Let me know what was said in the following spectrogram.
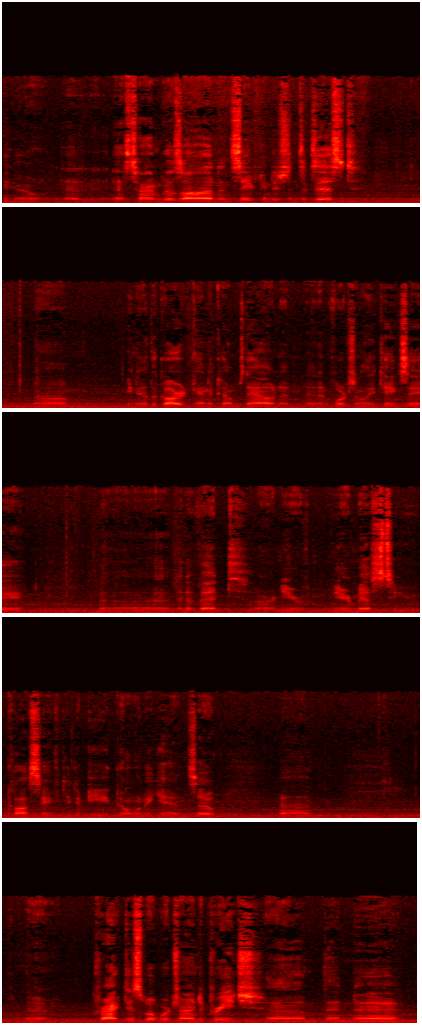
you know, as time goes on and safe conditions exist, um, you know, the guard kind of comes down and, and unfortunately takes a uh, an event or near near miss to cause safety to be going again. So um, I'm gonna practice what we're trying to preach. Um, then uh, you know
